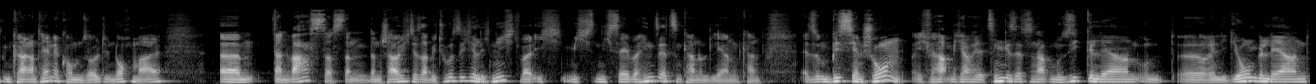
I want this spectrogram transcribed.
in Quarantäne kommen sollte, nochmal, ähm, dann war's das. Dann, dann schaffe ich das Abitur sicherlich nicht, weil ich mich nicht selber hinsetzen kann und lernen kann. Also ein bisschen schon. Ich habe mich auch jetzt hingesetzt und habe Musik gelernt und äh, Religion gelernt,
